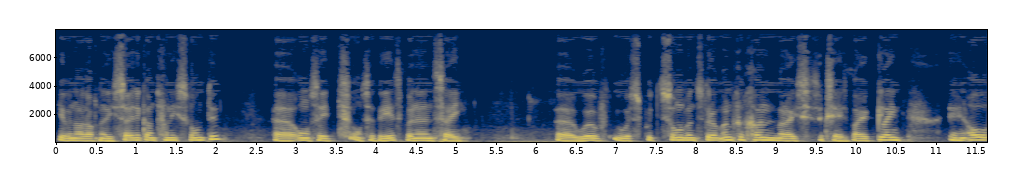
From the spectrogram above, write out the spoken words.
ewenaar af na die suidekant van die son toe. Uh ons het ons het reeds binne in sy uh hoë hoë spoed sonwindstroom ingegaan, maar hy sê ek sê is baie klein en al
